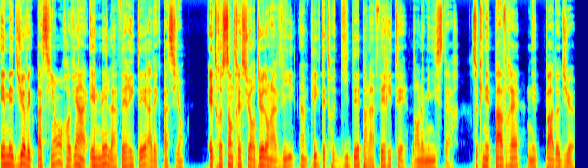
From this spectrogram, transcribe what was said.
Aimer Dieu avec passion revient à aimer la vérité avec passion. Être centré sur Dieu dans la vie implique d'être guidé par la vérité dans le ministère. Ce qui n'est pas vrai n'est pas de Dieu.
